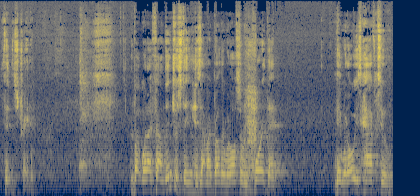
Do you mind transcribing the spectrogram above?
fitness trainer. But what I found interesting is that my brother would also report that they would always have to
